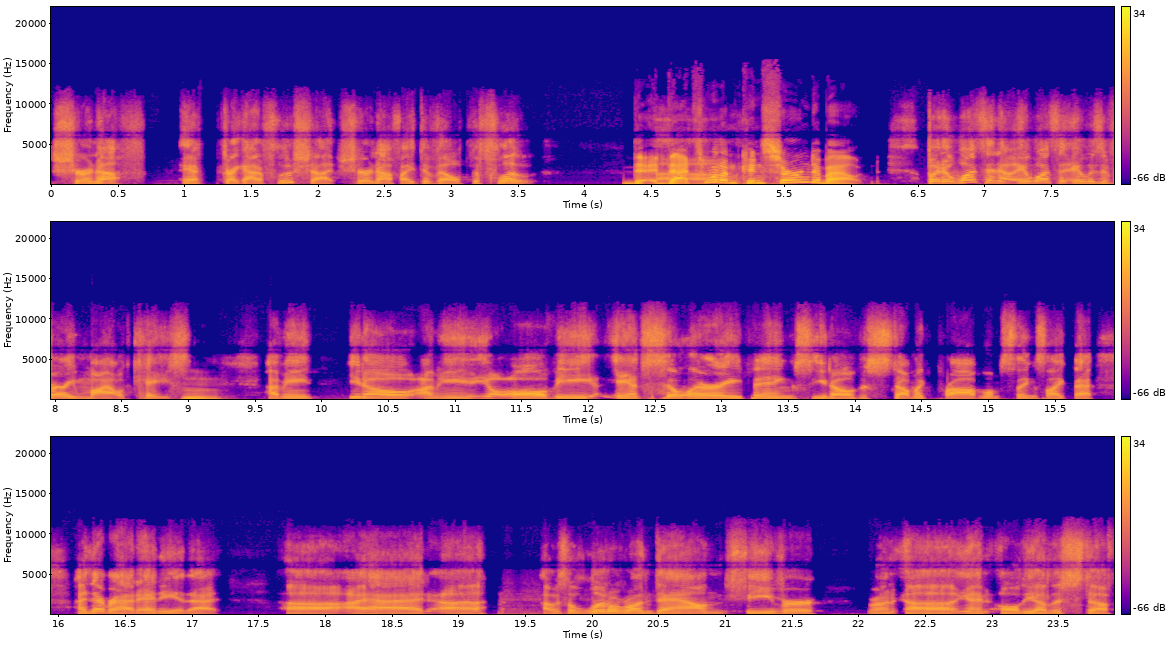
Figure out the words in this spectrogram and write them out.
sure enough, after I got a flu shot, sure enough, I developed the flu. Th- that's what uh, I'm concerned about. But it wasn't. A, it wasn't. It was a very mild case. Mm. I mean, you know, I mean, you know, all the ancillary things, you know, the stomach problems, things like that. I never had any of that. Uh, I had, uh, I was a little run down, fever, run, uh, and all the other stuff.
